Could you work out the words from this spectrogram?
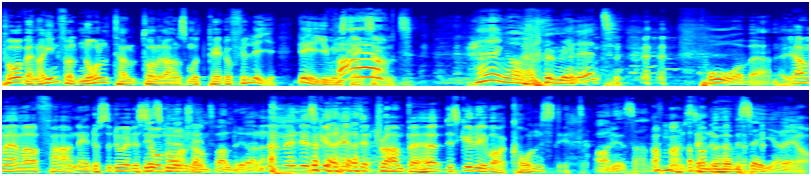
Påven har infört nolltolerans mot pedofili. Det är ju Va? misstänksamt. Hang on a minute. Påven. Ja men vad fan, är det, så då är det, Det så skulle vanligt. Trump aldrig göra. Nej men det skulle inte Trump behöva, det skulle ju vara konstigt. Ja, det är sant. Om man att man behöver säga det. Ja.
